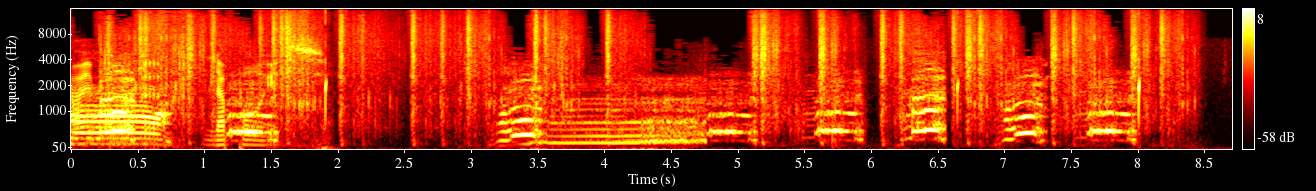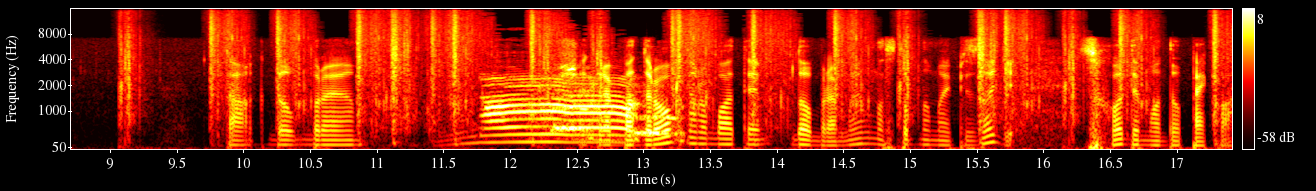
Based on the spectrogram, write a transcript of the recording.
Хай буде для полиць. Так, добре. Ще треба дров нарубати. Добре, ми в наступному епізоді сходимо до пекла.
